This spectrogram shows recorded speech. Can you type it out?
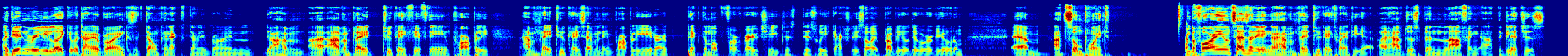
I didn't really like it with Daniel Bryan because I don't connect with Daniel Bryan. I haven't I haven't played 2K15 properly. I haven't played 2K17 properly either. I picked them up for very cheap this this week actually, so I probably will do a review of them um, at some point. And before anyone says anything, I haven't played 2K20 yet. I have just been laughing at the glitches.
